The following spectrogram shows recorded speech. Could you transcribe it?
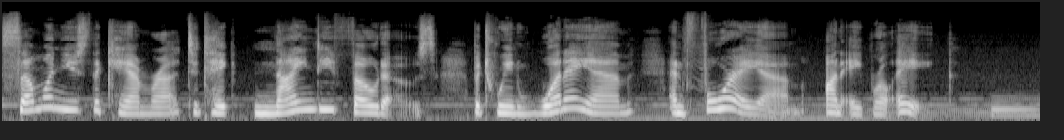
someone used the camera to take 90 photos between 1 a.m. and 4 a.m. on April 8th.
